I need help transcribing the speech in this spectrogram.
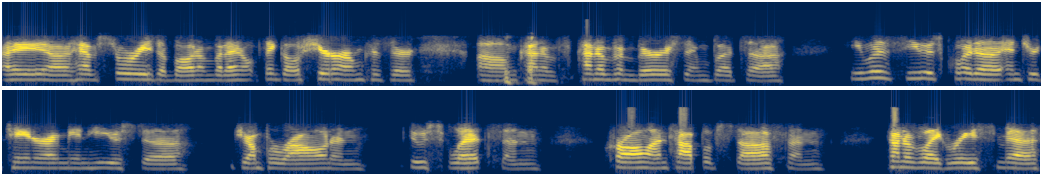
I uh, have stories about him, but I don't think I'll share them because they're um, kind of kind of embarrassing. But uh, he was he was quite a entertainer. I mean, he used to jump around and do splits and crawl on top of stuff and kind of like Ray Smith,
